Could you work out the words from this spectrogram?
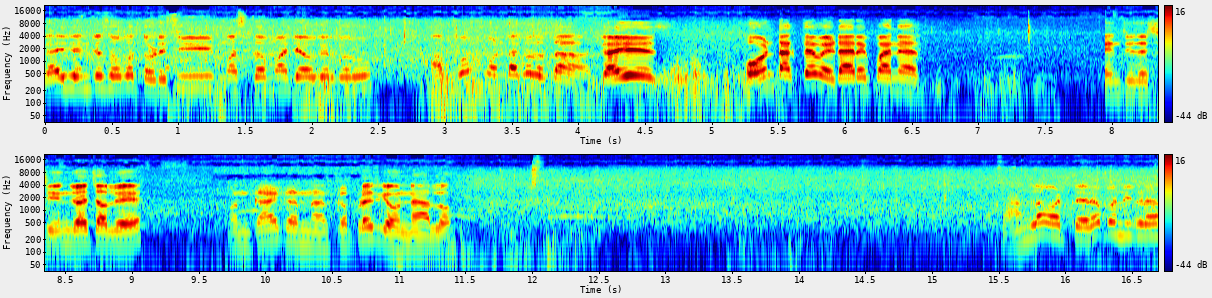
गाईज यांच्यासोबत थोडीशी मस्त मजा वगैरे करू. आपण फोन टाकत होता. गाईज फोन टाकते भाई डायरेक्ट पाण्यात. त्यांची जशी एन्जॉय चालू आहे. पण काय करणार? कपडेच घेऊन नाही आलो. चांगला वाटतंय रे पण इकडं.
